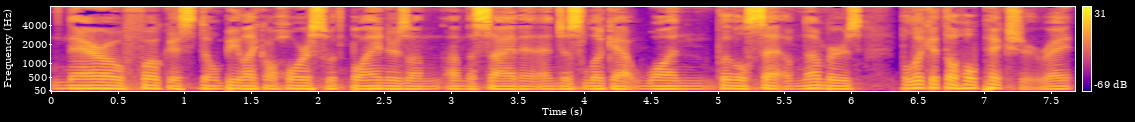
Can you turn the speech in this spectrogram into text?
narrow focused. Don't be like a horse with blinders on, on the side and, and just look at one little set of numbers, but look at the whole picture, right?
